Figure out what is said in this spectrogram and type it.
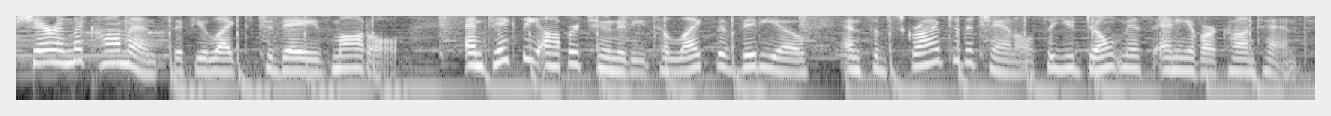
Share in the comments if you liked today's model. And take the opportunity to like the video and subscribe to the channel so you don't miss any of our content.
